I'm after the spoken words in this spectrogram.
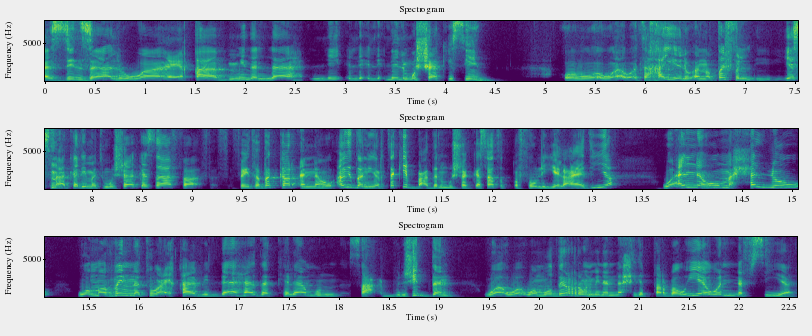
الزلزال هو عقاب من الله للمشاكسين. وتخيلوا أن الطفل يسمع كلمة مشاكسة فيتذكر أنه أيضا يرتكب بعض المشاكسات الطفولية العادية وأنه محل ومظنة عقاب الله. هذا كلام صعب جدا ومضر من الناحية التربوية والنفسية.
